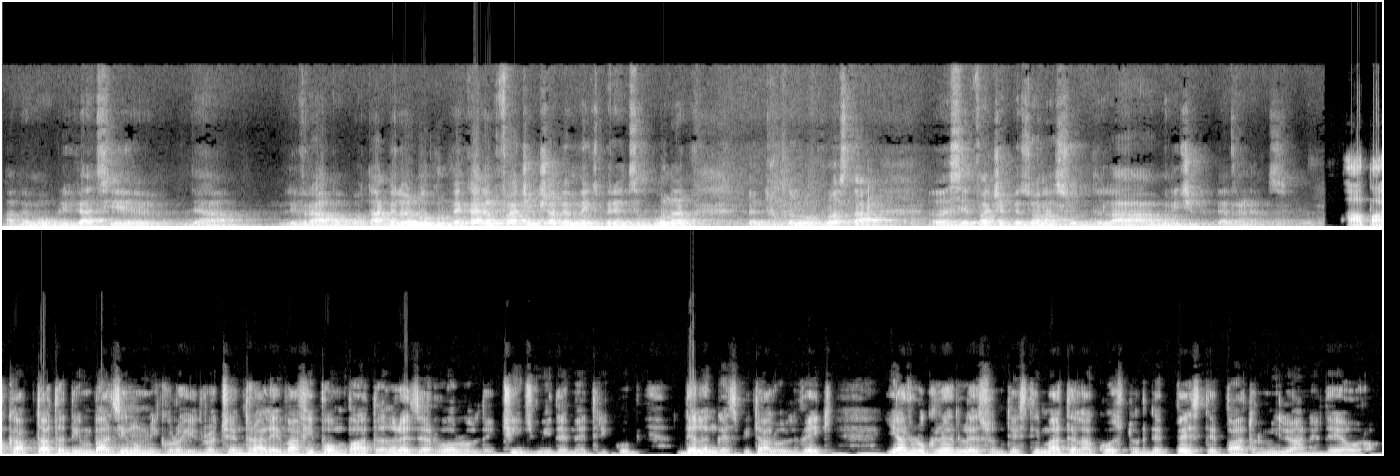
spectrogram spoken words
avem obligație de a livra apă potabilă, lucru pe care îl facem și avem experiență bună, pentru că lucrul ăsta uh, se face pe zona sud la municipiul Piatra Neamț. Apa captată din bazinul microhidrocentralei va fi pompată în rezervorul de 5.000 de metri cubi de lângă spitalul vechi, iar lucrările sunt estimate la costuri de peste 4 milioane de euro.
